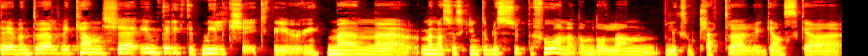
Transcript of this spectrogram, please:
det eventuellt, vi kanske, inte riktigt milkshake theory, men, eh, men alltså jag skulle inte bli superförvånad om dollarn liksom klättrar ganska,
